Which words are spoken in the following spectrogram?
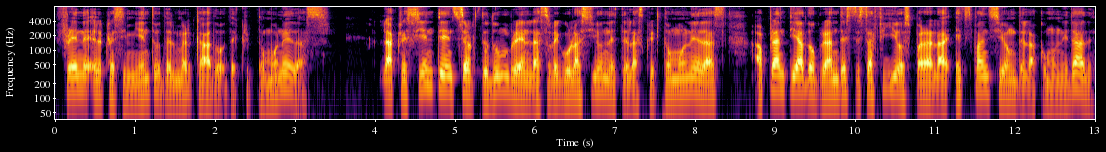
frene el crecimiento del mercado de criptomonedas. La creciente incertidumbre en las regulaciones de las criptomonedas ha planteado grandes desafíos para la expansión de la comunidad.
